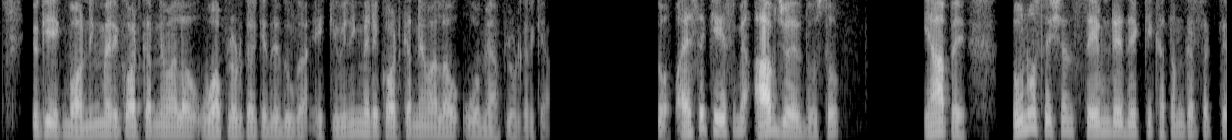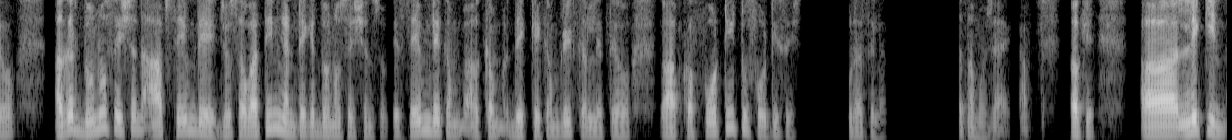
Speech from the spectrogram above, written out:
क्योंकि एक मॉर्निंग में रिकॉर्ड करने वाला हो वो अपलोड करके दे दूँगा एक इवनिंग में रिकॉर्ड करने वाला हो वो मैं अपलोड करके तो ऐसे केस में आप जो है दोस्तों यहाँ पे दोनों सेशन सेम डे देख के खत्म कर सकते हो। अगर दोनों सेशन आप सेम डे जो सवा तीन घंटे के दोनों सेशन हो गए सेम डे कम, कम, देख के कंप्लीट कर लेते हो तो आपका फोर्टी टू फोर्टी सेशन पूरा सिलेबस खत्म हो जाएगा। ओके आ, लेकिन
